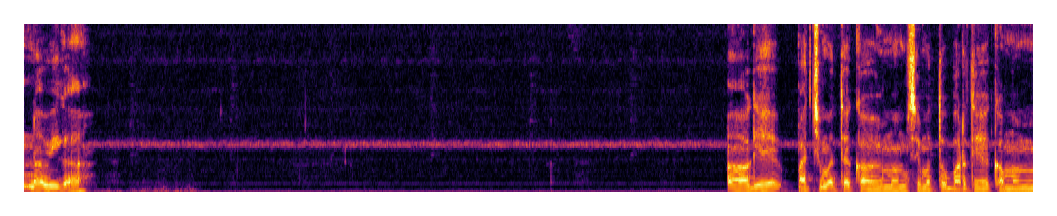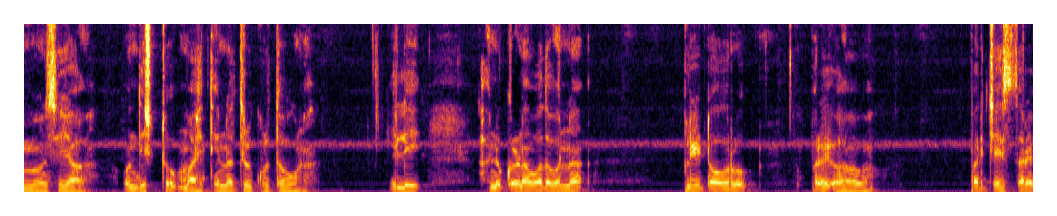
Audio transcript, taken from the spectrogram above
ನಾವೀಗ ಹಾಗೆ ಪಾಶ್ಚಿಮಾತ್ಯ ಕಾವ್ಯಮೀಮಾಂಸೆ ಮತ್ತು ಭಾರತೀಯ ಕಾವ್ಯಮೀಮಾಂಸೆಯ ಒಂದಿಷ್ಟು ಮಾಹಿತಿಯನ್ನು ತಿಳ್ಕೊಳ್ತಾ ಹೋಗೋಣ. ಇಲ್ಲಿ ಅನುಕರಣವಾದವನ್ನು ಪ್ಲೇಟೋ ಅವರು ಪರಿ ಪರಿಚಯಿಸ್ತಾರೆ.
